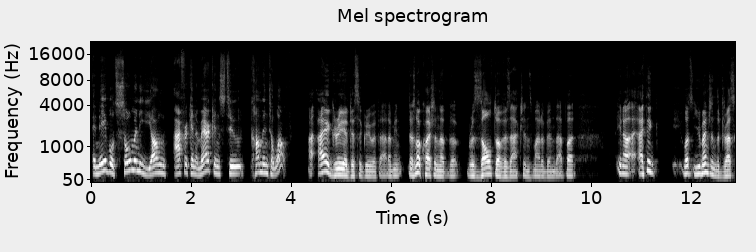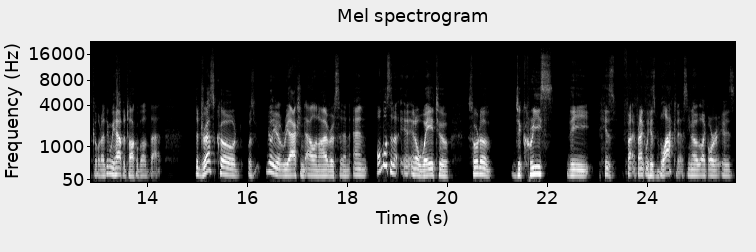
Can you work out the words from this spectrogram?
enabled so many young African Americans to come into wealth. I, agree and disagree with that. I mean, there's no question that the result of his actions might have been that, but you know, I, I think let's you mentioned the dress code. I think we have to talk about that. The dress code was really a reaction to Allen Iverson, and almost in a, in a way to sort of decrease the his frankly his blackness, you know, like or his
